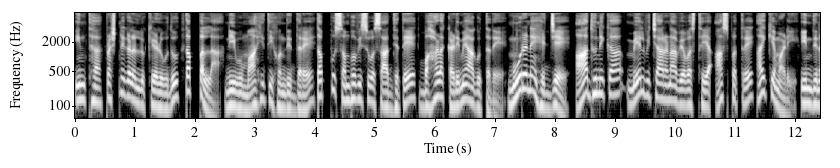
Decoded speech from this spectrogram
ಇಂಥ ಪ್ರಶ್ನೆಗಳಲ್ಲೂ ಕೇಳುವುದು ತಪ್ಪಲ್ಲ. ನೀವು ಮಾಹಿತಿ ಹೊಂದಿದ್ದರೆ ತಪ್ಪು ಸಂಭವಿಸುವ ಸಾಧ್ಯತೆ ಬಹಳ ಕಡಿಮೆ ಆಗುತ್ತದೆ. ಮೂರನೇ ಹೆಜ್ಜೆ, ಆಧುನಿಕ ಮೇಲ್ವಿಚಾರಣಾ ವ್ಯವಸ್ಥೆಯ ಆಸ್ಪತ್ರೆ ಆಯ್ಕೆ ಮಾಡಿ. ಇಂದಿನ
